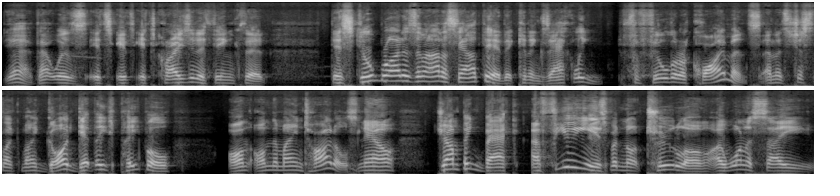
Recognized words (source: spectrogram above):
yeah, that was it's it's it's crazy to think that there's still writers and artists out there that can exactly fulfill the requirements, and it's just like my God, get these people on on the main titles now. Jumping back a few years, but not too long, I want to say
